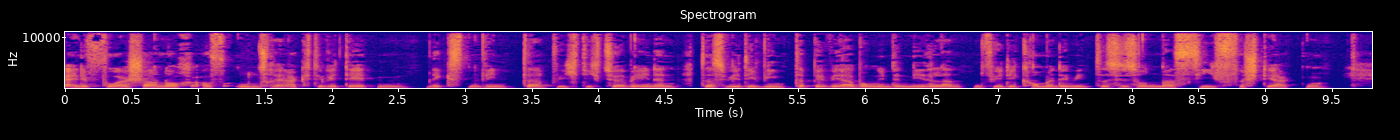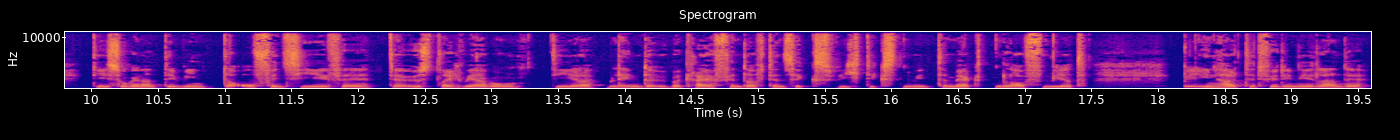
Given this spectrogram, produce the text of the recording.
Eine Vorschau noch auf unsere Aktivitäten nächsten Winter. Wichtig zu erwähnen, dass wir die Winterbewerbung in den Niederlanden für die kommende Wintersaison massiv verstärken. Die sogenannte Winteroffensive der Österreich-Werbung, die ja länderübergreifend auf den sechs wichtigsten Wintermärkten laufen wird, beinhaltet für die Niederlande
